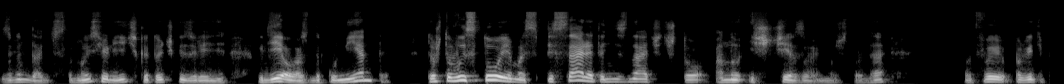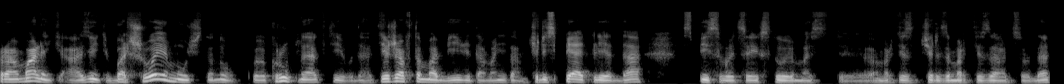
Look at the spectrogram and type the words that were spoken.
законодательство, мы с юридической точки зрения, где у вас документы, то, что вы стоимость списали, это не значит, что оно исчезло имущество, да, вот вы говорите про маленькие, а, извините, большое имущество, ну, крупные активы, да, те же автомобили, там, они там через 5 лет, да, списывается их стоимость э, амортиз... через амортизацию, да,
